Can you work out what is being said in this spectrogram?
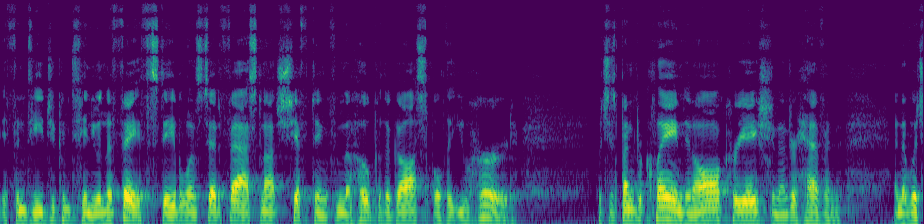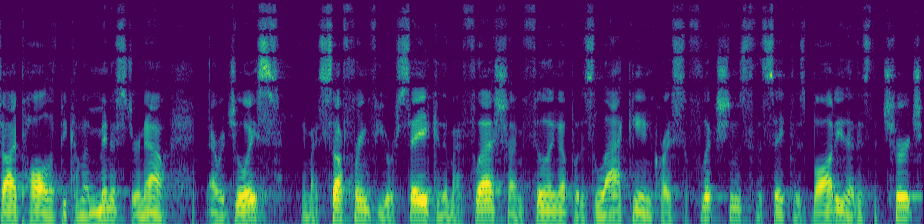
if indeed you continue in the faith, stable and steadfast, not shifting from the hope of the gospel that you heard, which has been proclaimed in all creation under heaven, and of which I, Paul, have become a minister. Now, I rejoice in my suffering for your sake, and in my flesh I am filling up what is lacking in Christ's afflictions for the sake of his body, that is the church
